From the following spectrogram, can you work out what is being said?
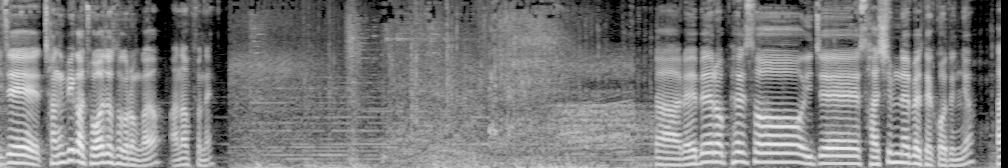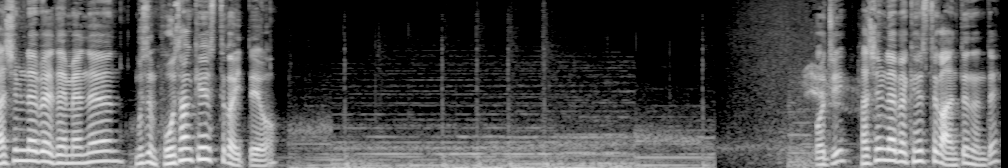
이제 장비가 좋아져서 그런가요? 안 아프네 자 레벨업 해서 이제 40레벨 됐거든요 40레벨 되면은 무슨 보상 퀘스트가 있대요 뭐지? 40레벨 퀘스트가 안 뜨는데?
